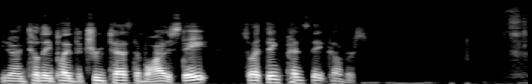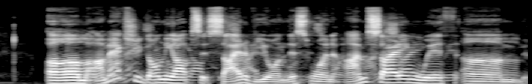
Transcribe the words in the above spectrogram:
you know, until they play the true test of Ohio State. So I think Penn State covers. Um, I'm actually on the opposite side of you on this one. I'm siding with um,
